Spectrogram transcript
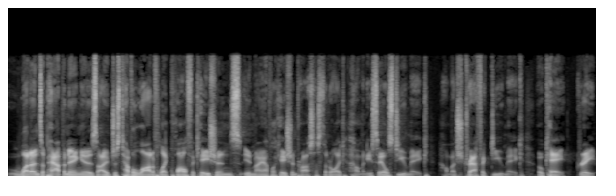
what ends up happening is I just have a lot of like qualifications in my application process that are like, how many sales do you make? How much traffic do you make? Okay, great.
